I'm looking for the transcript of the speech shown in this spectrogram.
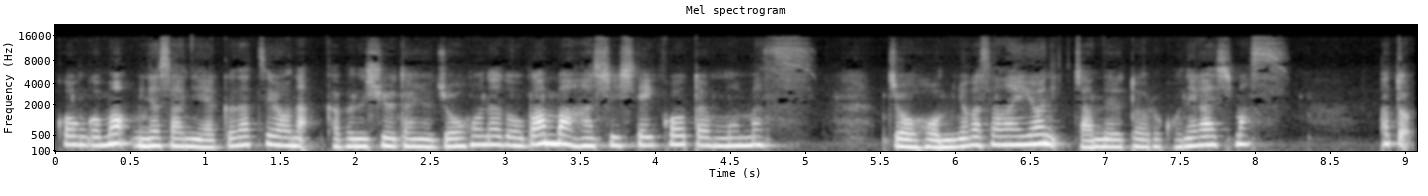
今後も皆さんに役立つような株主優待の情報などをバンバン発信していこうと思います。情報を見逃さないようにチャンネル登録お願いします。あと、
